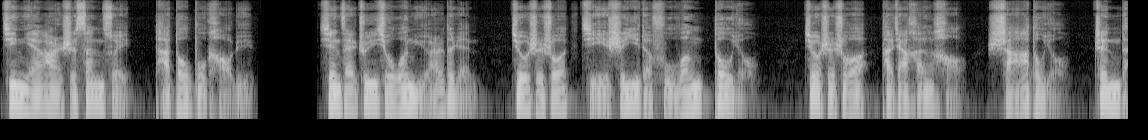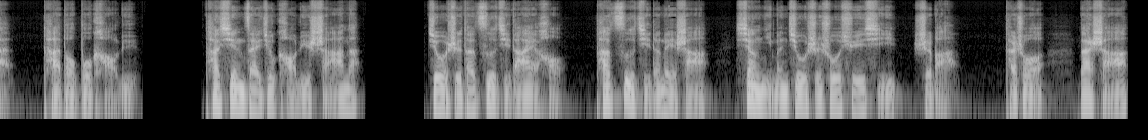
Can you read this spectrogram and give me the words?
今年二十三岁。他都不考虑。现在追求我女儿的人，就是说几十亿的富翁都有，就是说他家很好，啥都有。真的，他都不考虑。他现在就考虑啥呢？就是他自己的爱好，他自己的那啥。像你们就是说学习是吧？他说那啥，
